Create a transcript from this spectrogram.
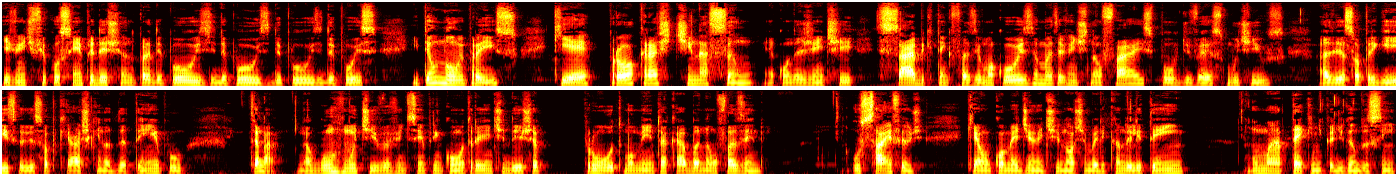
e a gente ficou sempre deixando para depois e depois e depois e depois. E tem um nome para isso, que é procrastinação. É quando a gente sabe que tem que fazer uma coisa, mas a gente não faz por diversos motivos. Às vezes é só preguiça, às vezes é só porque acha que ainda dá tempo. Sei lá, algum motivo a gente sempre encontra e a gente deixa para um outro momento e acaba não fazendo. O Seinfeld, que é um comediante norte-americano, ele tem uma técnica, digamos assim,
